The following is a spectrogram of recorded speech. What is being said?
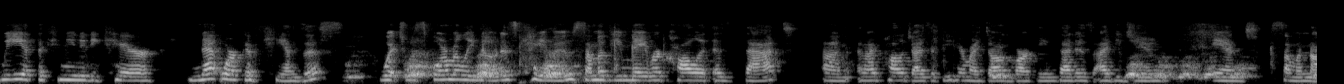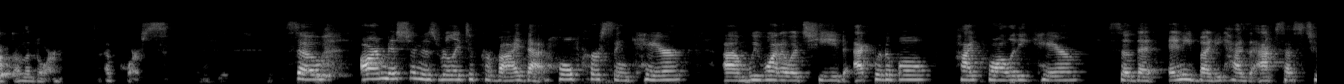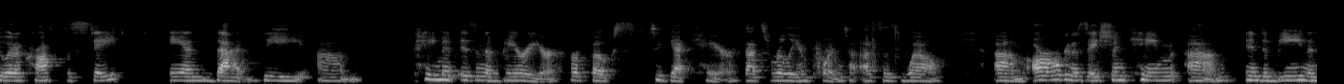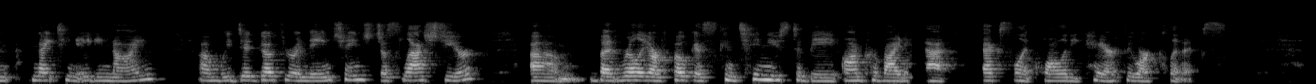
we at the Community Care Network of Kansas, which was formerly known as KAMU. Some of you may recall it as that. Um, and I apologize if you hear my dog barking. That is Ivy June, and someone knocked on the door, of course. So our mission is really to provide that whole person care. Um, we want to achieve equitable, high quality care so that anybody has access to it across the state and that the um, payment isn't a barrier for folks to get care. That's really important to us as well. Um, our organization came um, into being in 1989. Um, we did go through a name change just last year, um, but really our focus continues to be on providing that excellent quality care through our clinics.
